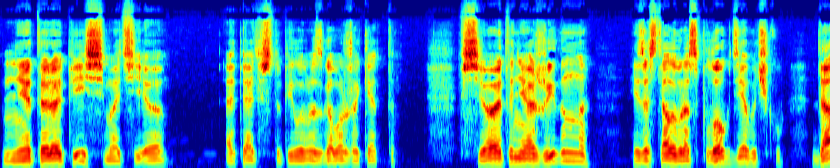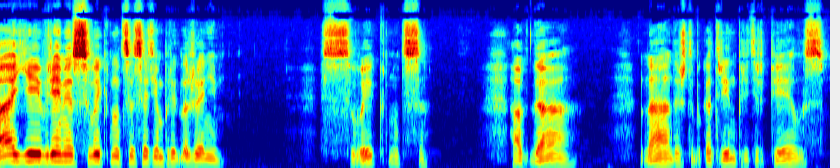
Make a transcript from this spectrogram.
«Не торопись, Матье», — опять вступила в разговор Жакетта. «Все это неожиданно и застало врасплох девочку. Дай ей время свыкнуться с этим предложением». «Свыкнуться? Ах да, надо, чтобы Катрин претерпелась».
